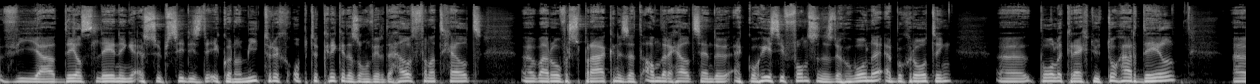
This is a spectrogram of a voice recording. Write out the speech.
via deels leningen en subsidies de economie terug op te krikken. Dat is ongeveer de helft van het geld uh, waarover sprake is. Het andere geld zijn de cohesiefondsen, dus de gewone begroting. Polen krijgt nu toch haar deel. Uh,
